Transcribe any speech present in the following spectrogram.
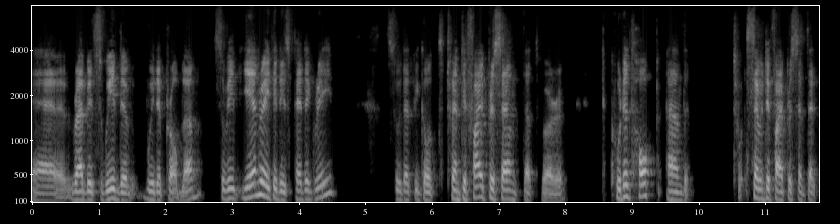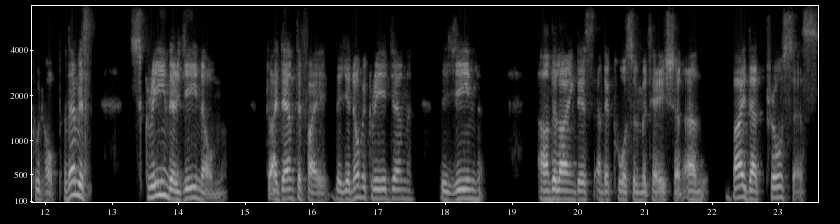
uh, rabbits with the with a problem. So we generated this pedigree, so that we got 25% that were couldn't hop and 75% that could hop. And then we screen their genome to identify the genomic region, the gene underlying this, and the causal mutation. And by that process,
